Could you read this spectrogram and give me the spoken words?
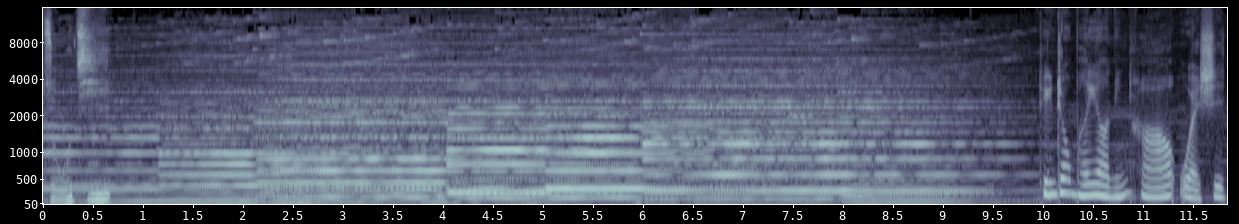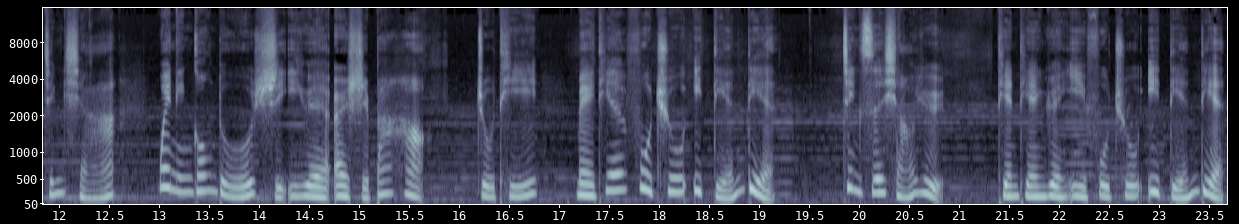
足迹。听众朋友您好，我是金霞，为您攻读十一月二十八号主题：每天付出一点点，静思小语，天天愿意付出一点点。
